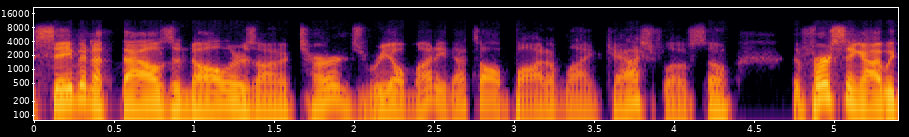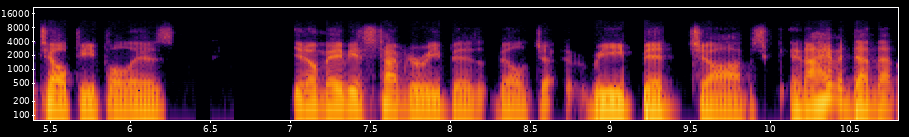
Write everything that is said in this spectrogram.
saving a thousand dollars on a turn's real money. That's all bottom line cash flow. So the first thing I would tell people is, you know, maybe it's time to rebuild, build, rebid jobs. And I haven't done that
